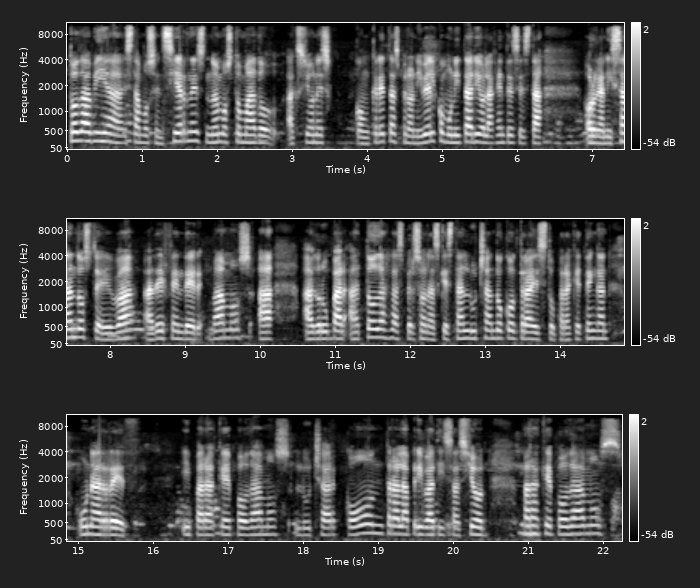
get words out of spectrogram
Todavía estamos en ciernes, no hemos tomado acciones concretas, pero a nivel comunitario la gente se está organizando, se va a defender. Vamos a agrupar a todas las personas que están luchando contra esto para que tengan una red y para que podamos luchar contra la privatización, para que podamos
